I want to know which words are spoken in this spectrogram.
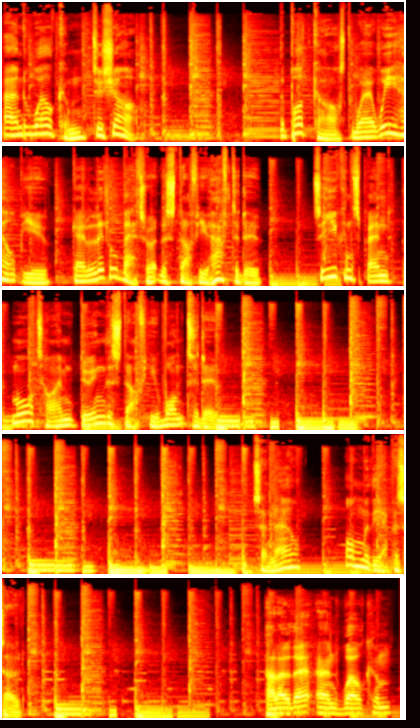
and welcome to Sharp, the podcast where we help you get a little better at the stuff you have to do so you can spend more time doing the stuff you want to do. So now, on with the episode. Hello there, and welcome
